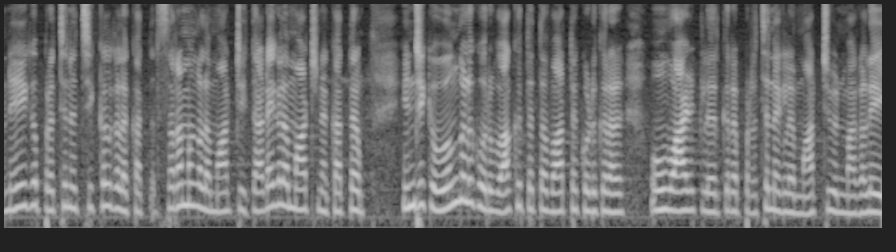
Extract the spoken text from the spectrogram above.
அநேக பிரச்சனை சிக்கல்களை கத்தர் சிரமங்களை மாற்றி தடைகளை மாற்றின கத்தர் இன்றைக்கு உங்களுக்கு ஒரு வாக்குத்தத்த வார்த்தை கொடுக்குறார். உன் வாழ்க்கையில் இருக்கிற பிரச்சனைகளை மாற்றுவேன் மகளே.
